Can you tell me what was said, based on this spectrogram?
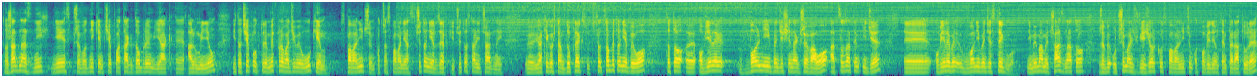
to żadna z nich nie jest przewodnikiem ciepła tak dobrym jak e, aluminium. I to ciepło, które my wprowadzimy łukiem spawalniczym podczas spawania czy to nierdzewki, czy to stali czarnej, y, jakiegoś tam dupleksu, co, co by to nie było, to to e, o wiele wolniej będzie się nagrzewało, a co za tym idzie, e, o wiele wolniej będzie stygło. I my mamy czas na to, żeby utrzymać w jeziorku spawalniczym odpowiednią temperaturę,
